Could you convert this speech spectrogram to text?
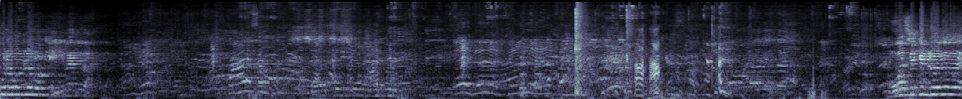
ಪುರವನ್ನು ಓಕೆ ಇವೆಲ್ಲ ಮೂವತ್ತು ಸೆಕೆಂಡ್ ಹೋಗಿದೆ.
